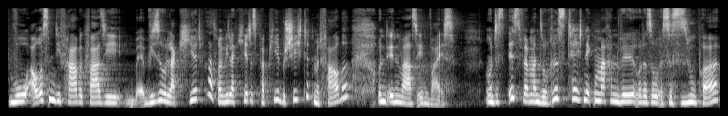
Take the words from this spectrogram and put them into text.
wo außen die Farbe quasi äh, wie so lackiert war. Es war wie lackiertes Papier beschichtet mit Farbe und innen war es eben weiß. Und es ist, wenn man so Risstechniken machen will oder so, ist es super.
